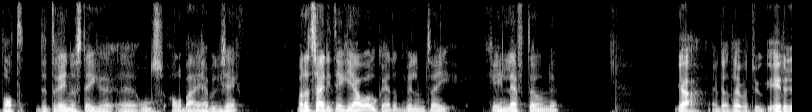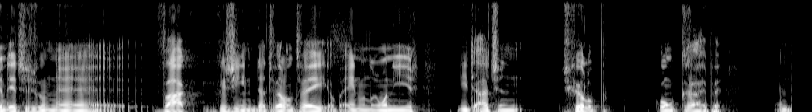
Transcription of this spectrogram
wat de trainers tegen ons allebei hebben gezegd. Maar dat zei hij tegen jou ook, hè? Dat Willem II geen lef toonde. Ja, en dat hebben we natuurlijk eerder in dit seizoen vaak gezien. Dat Willem II op een of andere manier niet uit zijn schulp kon kruipen. En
